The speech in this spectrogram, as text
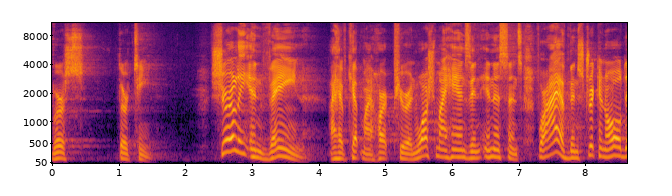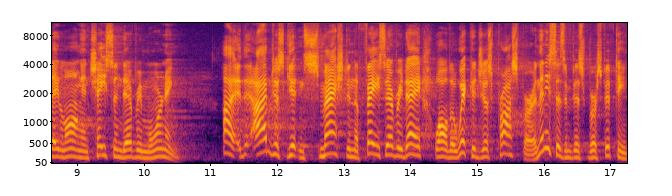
verse 13. Surely in vain I have kept my heart pure and washed my hands in innocence, for I have been stricken all day long and chastened every morning. I, am just getting smashed in the face every day while the wicked just prosper. And then he says in verse 15,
